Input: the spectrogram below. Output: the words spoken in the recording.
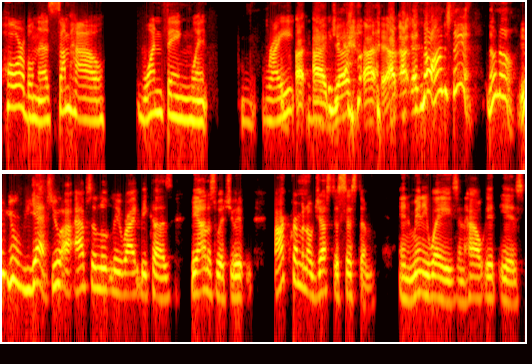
horribleness, somehow one thing went right. I, I just, I, I, I, no, I understand. No, no, you, you, yes, you are absolutely right. Because be honest with you, it, our criminal justice system, in many ways, and how it is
